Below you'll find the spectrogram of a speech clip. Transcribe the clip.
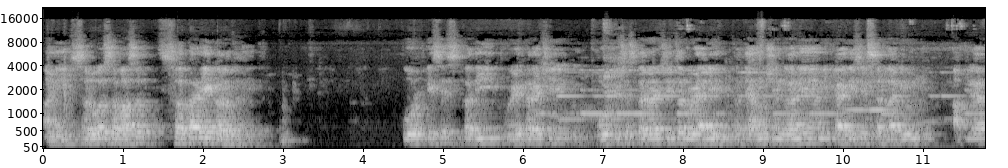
आणि सर्व सभासद सहकार्य करत आहेत. कोर्ट केसेस कधी वेळ करायची कोर्ट केसेस करायची जर वेळ आली तर त्या अनुषंगाने आम्ही कायदेशीर सल्ला घेऊन आपल्या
